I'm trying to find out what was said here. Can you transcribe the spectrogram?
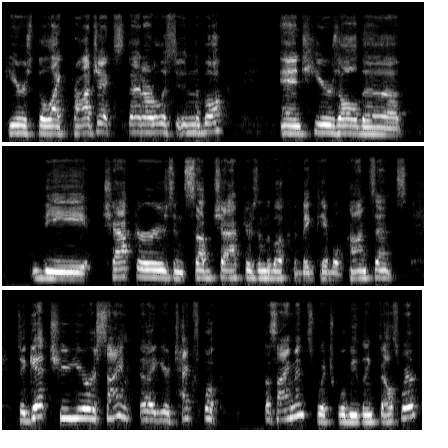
Here's the like projects that are listed in the book. And here's all the, the chapters and sub chapters in the book, the big table of contents. To get to your assign, uh, your textbook assignments, which will be linked elsewhere,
